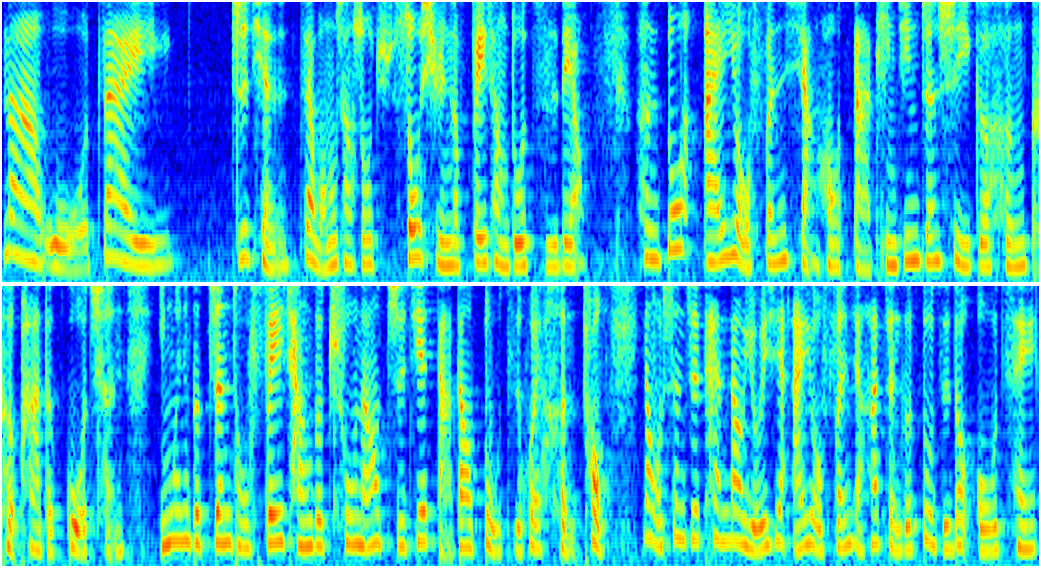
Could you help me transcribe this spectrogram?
那我在之前在网络上搜搜寻了非常多资料。很多癌友分享，吼打停经针是一个很可怕的过程，因为那个针头非常的粗，然后直接打到肚子会很痛。那我甚至看到有一些癌友分享，他整个肚子都 O C。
